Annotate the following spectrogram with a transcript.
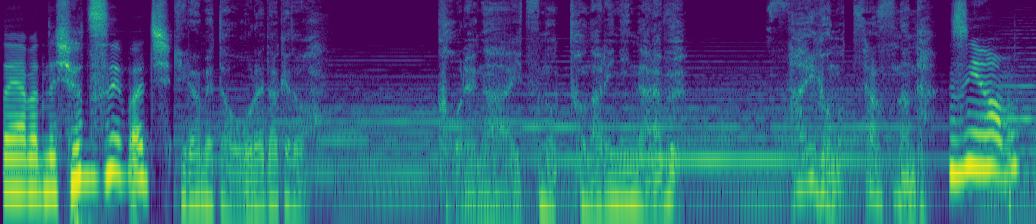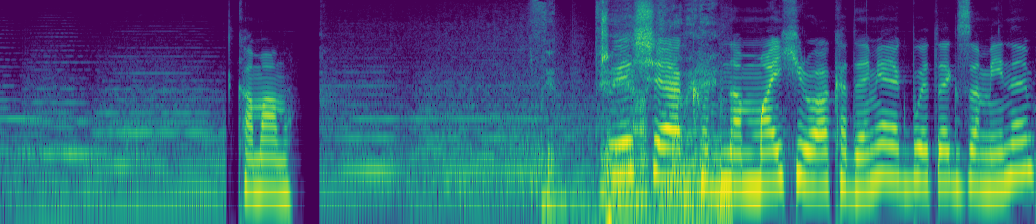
To ja będę się odzywać. 諦めた俺だけどこれがあいつの隣に並ぶ最後のチャンスなんだ Z nią. Come on. 絶対 Czuję się 諦め jak ねえ na My Hero Academia, jak były te egzaminy.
